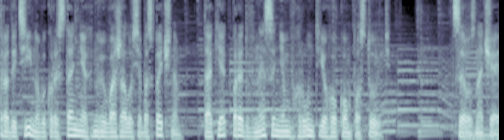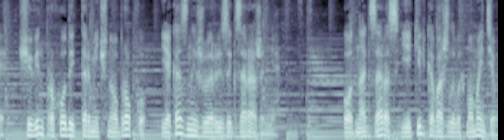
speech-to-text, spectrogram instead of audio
Традиційно використання гною вважалося безпечним, так як перед внесенням в ґрунт його компостують. Це означає, що він проходить термічну обробку, яка знижує ризик зараження. Однак зараз є кілька важливих моментів,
